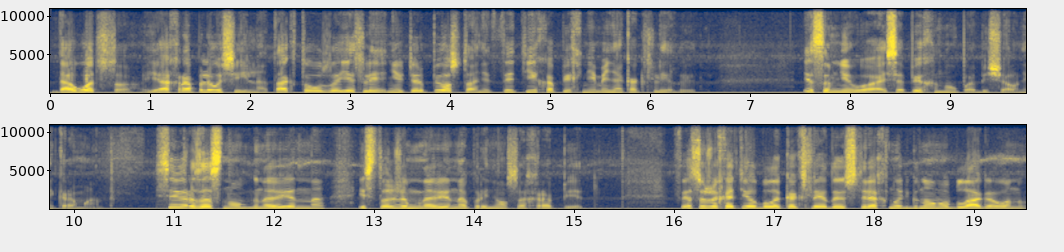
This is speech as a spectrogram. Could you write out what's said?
«Да вот что, я храплю сильно, так что уже если не втерпёс станет, ты тихо пихни меня как следует». «Не сомневайся, пихну», — пообещал некромант. Север заснул мгновенно и столь же мгновенно принялся храпеть. Фесс уже хотел было как следует встряхнуть гнома, благо он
